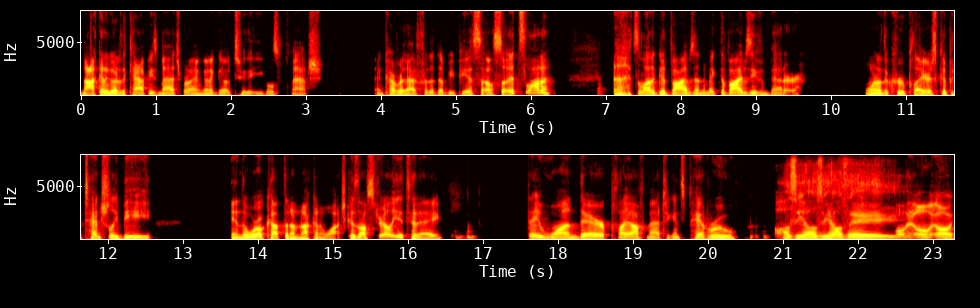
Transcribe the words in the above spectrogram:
not going to go to the Cappies match, but I'm going to go to the Eagles match and cover that for the WPSL. So it's a lot of it's a lot of good vibes. And to make the vibes even better, one of the crew players could potentially be in the World Cup that I'm not going to watch because Australia today they won their playoff match against Peru. Aussie, Aussie, Aussie. Oh, oh, oh.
